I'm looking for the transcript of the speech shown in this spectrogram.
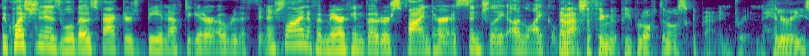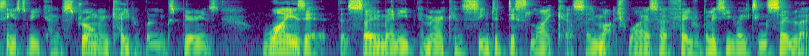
The question is, will those factors be enough to get her over the finish line if American voters find her essentially unlikable? Now, that's the thing that people often ask about in Britain. Hillary seems to be kind of strong and capable and experienced. Why is it that so many Americans seem to dislike her so much? Why is her favourability rating so low?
